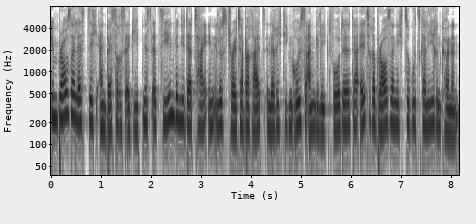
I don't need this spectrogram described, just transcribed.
Im Browser lässt sich ein besseres Ergebnis erzielen, wenn die Datei in Illustrator bereits in der richtigen Größe angelegt wurde, da ältere Browser nicht so gut skalieren können.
